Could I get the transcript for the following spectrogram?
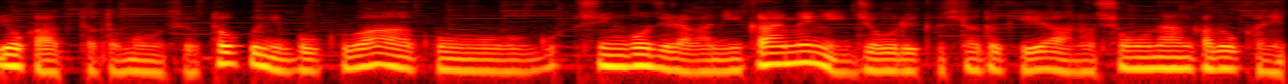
良かったと思うんですよ。特に僕は、こう、シン・ゴジラが2回目に上陸した時、あの、湘南かどっかに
